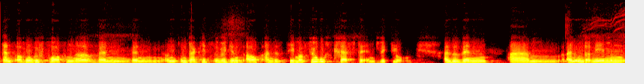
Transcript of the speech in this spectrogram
ganz offen gesprochen, ne, wenn, wenn, und, und da geht es übrigens auch an das Thema Führungskräfteentwicklung. Also wenn ähm, ein Unternehmen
